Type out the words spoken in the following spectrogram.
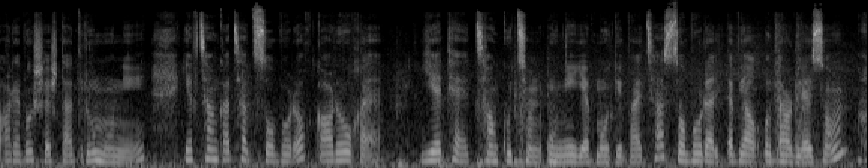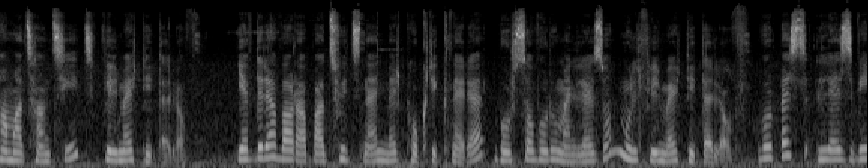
կարևոր շեշտադրում ունի եւ ցանկացած սովորող կարող է եթե ցանկություն ունի եւ մոտիվացիա սովորել տվյալ օտար լեզուն համացանցից ֆիլմեր դիտելով Եվ դրա վառ ապացույցն են մեր փոքրիկները, որ սովորում են լեզուն մուլտֆիլմեր դիտելով։ Որպես լեզվի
